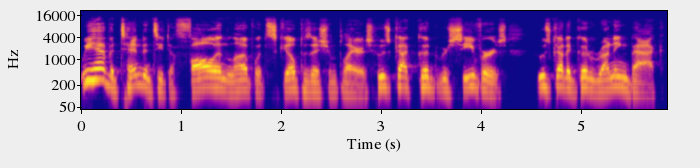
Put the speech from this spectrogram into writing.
We have a tendency to fall in love with skill position players. Who's got good receivers? Who's got a good running back?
